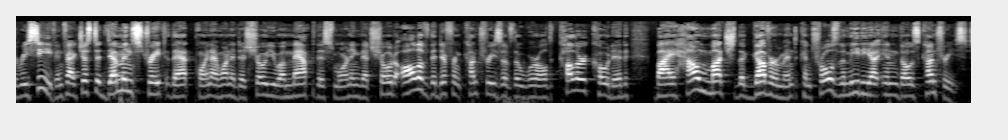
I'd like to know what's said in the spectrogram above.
to receive. In fact, just to demonstrate that point, I wanted to show you a map this morning that showed all of the different countries of the world color coded by how much the government controls the media in those countries.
